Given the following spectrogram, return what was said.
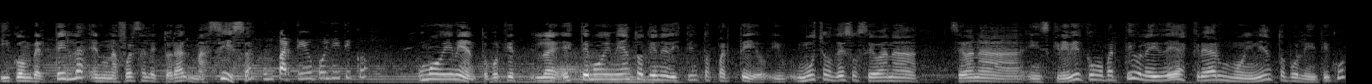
y convertirla en una fuerza electoral maciza. ¿Un partido político? Un movimiento, porque este movimiento tiene distintos partidos y muchos de esos se van a se van a inscribir como partido. La idea es crear un movimiento político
